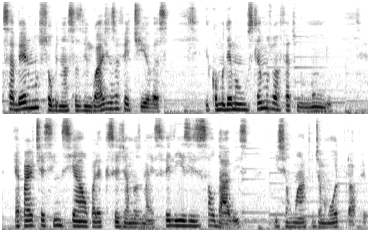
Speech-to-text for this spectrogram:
Sabermos sobre nossas linguagens afetivas e como demonstramos o afeto no mundo é parte essencial para que sejamos mais felizes e saudáveis. Isso é um ato de amor próprio.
